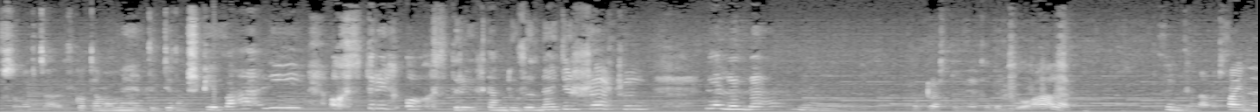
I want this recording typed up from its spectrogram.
w, sumie wcale, tylko te momenty, gdzie tam śpiewali Och strych, och strych, tam dużo znajdziesz rzeczy La la la no, Po prostu mnie to dobiło, ale film był nawet fajny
